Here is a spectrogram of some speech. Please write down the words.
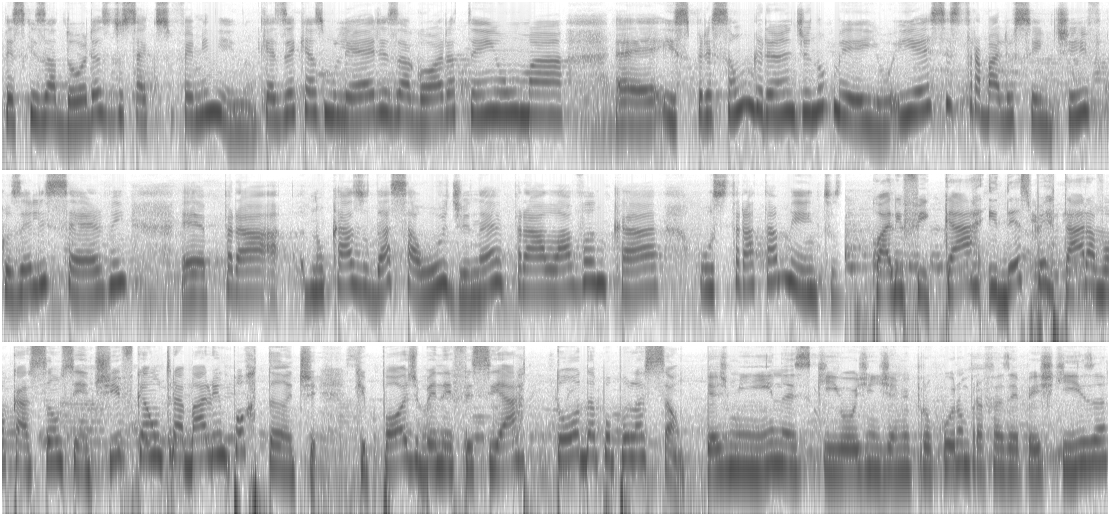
pesquisadoras do sexo feminino. Quer dizer que as mulheres agora têm uma é, expressão grande no meio. E esses trabalhos científicos, eles servem é, para, no caso da saúde, né, para alavancar os tratamentos. Qualificar e despertar a vocação científica é um trabalho importante que pode beneficiar toda a população. As meninas que hoje em dia me procuram para fazer pesquisa,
